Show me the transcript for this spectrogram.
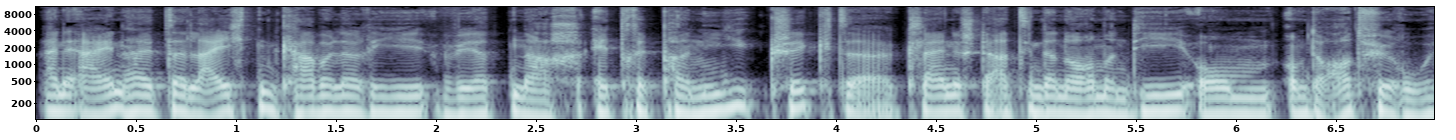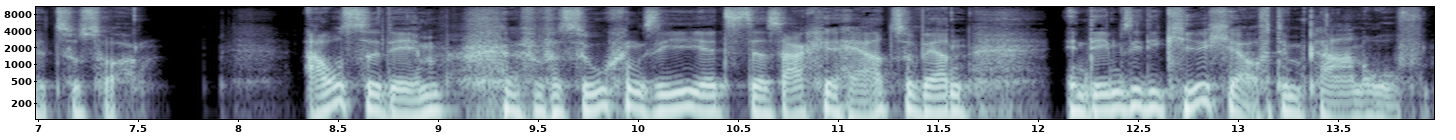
eine Einheit der leichten Kavallerie wird nach Etrepagny geschickt, eine kleine Stadt in der Normandie, um, um dort für Ruhe zu sorgen. Außerdem versuchen sie jetzt der Sache Herr zu werden, indem sie die Kirche auf den Plan rufen.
